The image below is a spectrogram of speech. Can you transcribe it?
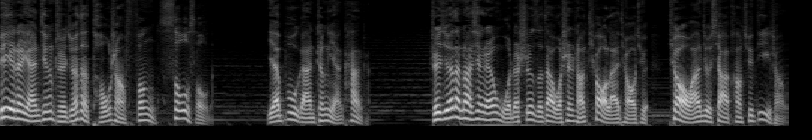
闭着眼睛，只觉得头上风嗖嗖的，也不敢睁眼看看，只觉得那些人舞着狮子在我身上跳来跳去，跳完就下炕去地上了。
